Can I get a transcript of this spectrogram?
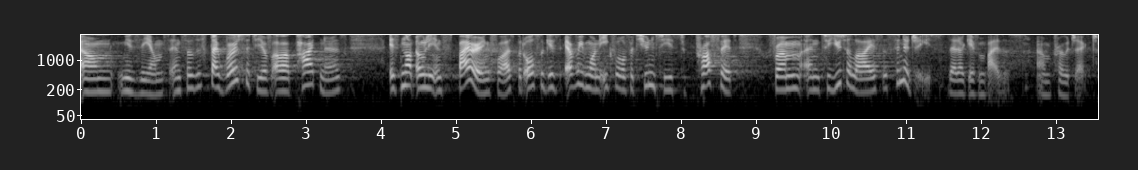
um, museums. And so this diversity of our partners is not only inspiring for us, but also gives everyone equal opportunities to profit from and to utilize the synergies that are given by this um, project.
